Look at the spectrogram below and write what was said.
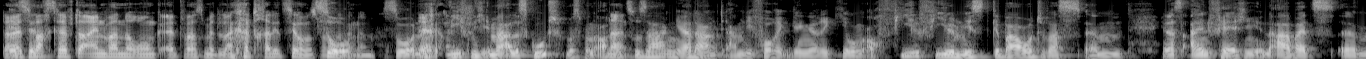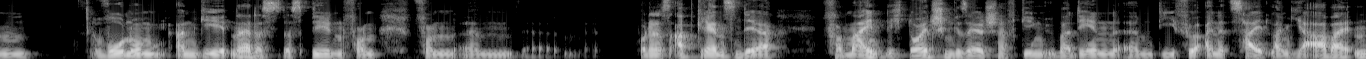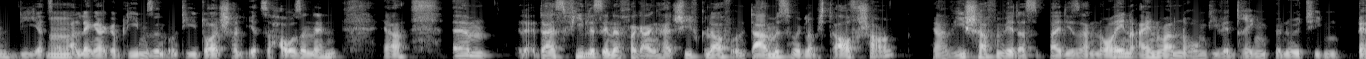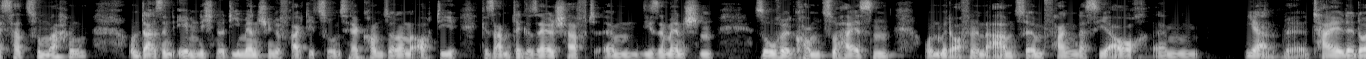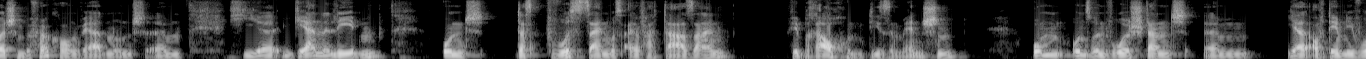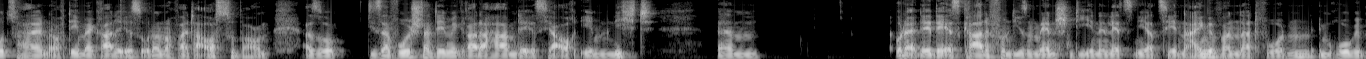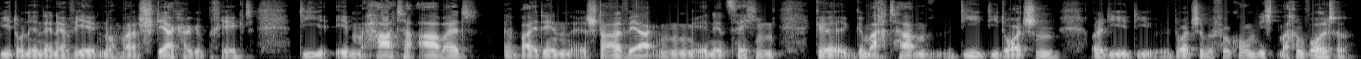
da ist Fachkräfteeinwanderung etwas mit langer Tradition. so, sagen, ne? so, ne? Ja. lief nicht immer alles gut, muss man auch Nein. dazu sagen. Ja, da haben, haben die Vorgängerregierungen auch viel, viel Mist gebaut, was ähm, ja das Einfärchen in Arbeitswohnungen ähm, angeht, ne, das, das Bilden von, von ähm, äh, oder das Abgrenzen der vermeintlich deutschen Gesellschaft gegenüber denen, ähm, die für eine Zeit lang hier arbeiten, die jetzt mhm. aber länger geblieben sind und die Deutschland ihr Zuhause nennen. Ja, ähm, da ist vieles in der Vergangenheit schiefgelaufen und da müssen wir, glaube ich, drauf schauen. Ja, wie schaffen wir das bei dieser neuen Einwanderung, die wir dringend benötigen, besser zu machen? Und da sind eben nicht nur die Menschen gefragt, die zu uns herkommen, sondern auch die gesamte Gesellschaft, ähm, diese Menschen so willkommen zu heißen und mit offenen Armen zu empfangen, dass sie auch ähm, ja, Teil der deutschen Bevölkerung werden und ähm, hier gerne leben. Und das Bewusstsein muss einfach da sein. Wir brauchen diese Menschen um unseren Wohlstand ähm, ja auf dem Niveau zu halten, auf dem er gerade ist oder noch weiter auszubauen. Also dieser Wohlstand, den wir gerade haben, der ist ja auch eben nicht ähm, oder der, der ist gerade von diesen Menschen, die in den letzten Jahrzehnten eingewandert wurden, im Ruhrgebiet und in NRW nochmal stärker geprägt, die eben harte Arbeit bei den äh, Stahlwerken, in den Zechen ge gemacht haben, die die Deutschen oder die, die deutsche Bevölkerung nicht machen wollte.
